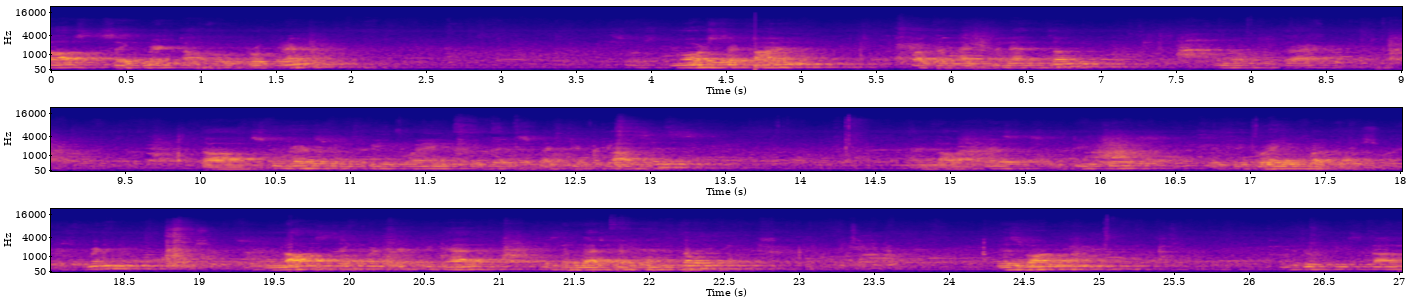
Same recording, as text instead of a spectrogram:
last segment of our program. So now it's the time for the national anthem. And after that, the students will be going to their respective classes. And our guests and teachers will be going for the refreshment. So last segment that we have is the national anthem. This one, would you please come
